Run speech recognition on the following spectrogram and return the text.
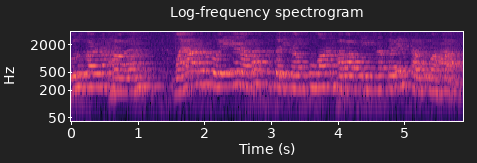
Gurukarna Bhavam Mayanukuleyan Avastutarikam Kuman Bhavabhim Natare Satmaha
